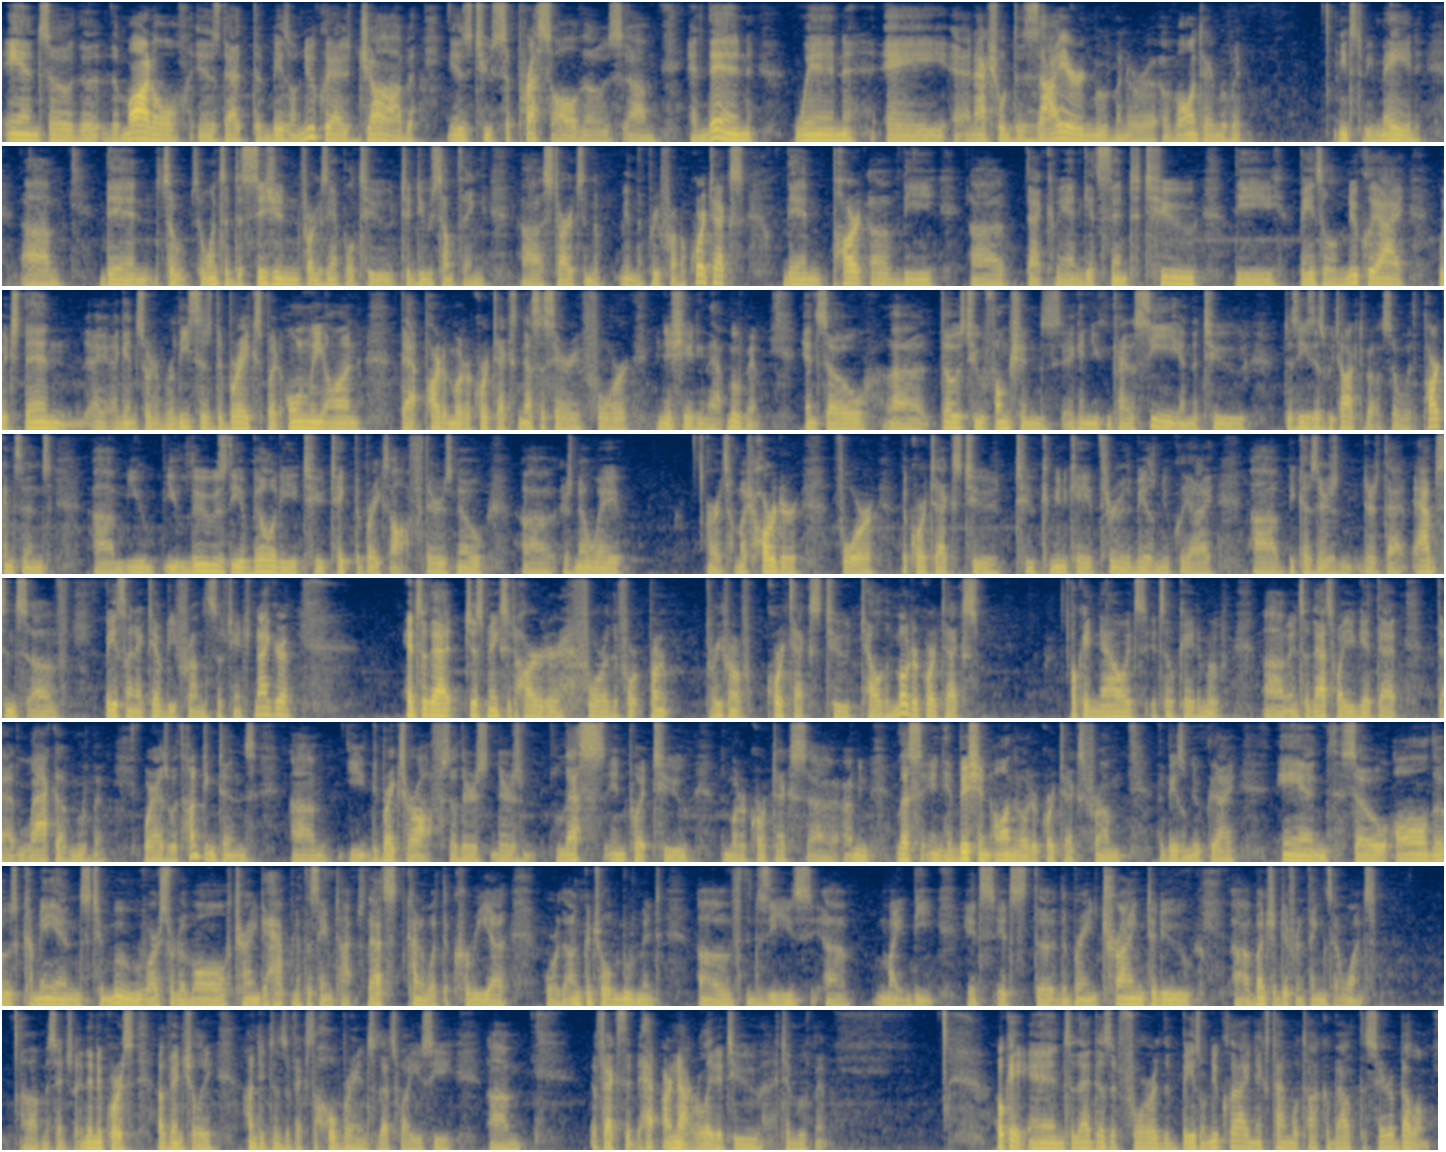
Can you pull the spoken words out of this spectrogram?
And so the, the model is that the basal nuclei's job is to suppress all of those. Um, and then when a an actual desired movement or a, a voluntary movement needs to be made, um, then so so once a decision, for example, to to do something uh, starts in the in the prefrontal cortex, then part of the uh, that command gets sent to the basal nuclei, which then again sort of releases the brakes, but only on that part of motor cortex necessary for initiating that movement. And so uh, those two functions, again, you can kind of see in the two diseases we talked about. So with Parkinson's, um, you you lose the ability to take the brakes off. There's no uh, there's no way, or it's much harder for the cortex to to communicate through the basal nuclei uh, because there's there's that absence of baseline activity from the substantia nigra, and so that just makes it harder for the prefrontal cortex to tell the motor cortex okay now it's it's okay to move um, and so that's why you get that that lack of movement Whereas with Huntington's, um, you, the brakes are off, so there's there's less input to the motor cortex. Uh, I mean, less inhibition on the motor cortex from the basal nuclei, and so all those commands to move are sort of all trying to happen at the same time. So that's kind of what the chorea or the uncontrolled movement of the disease uh, might be. It's it's the the brain trying to do uh, a bunch of different things at once um, essentially. And then, of course, eventually Huntington's affects the whole brain, so that's why you see um, effects that ha- are not related to to movement. Okay, and so that does it for the basal nuclei. Next time we'll talk about the cerebellum.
